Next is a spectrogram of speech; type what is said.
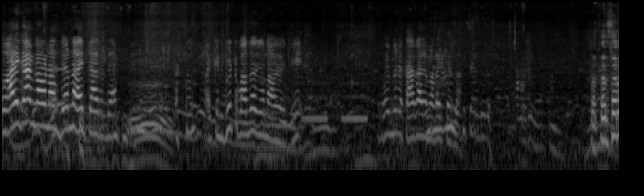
ಒಳಗಂಗ ಅವ್ನ ನಮ್ಮ ಬೆನ್ನ ಆಯ್ತಾಡ್ರಿ ಆಕಿನ ಬಿಟ್ಟು ಬಂದೀವಿ ನಾವು ಇಲ್ಲಿ. ಒಮ್ಮೆ ಕಾಗಾಳಿ ಮಾಡೋಕ್ಕಿಲ್ಲ. ಸರ?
